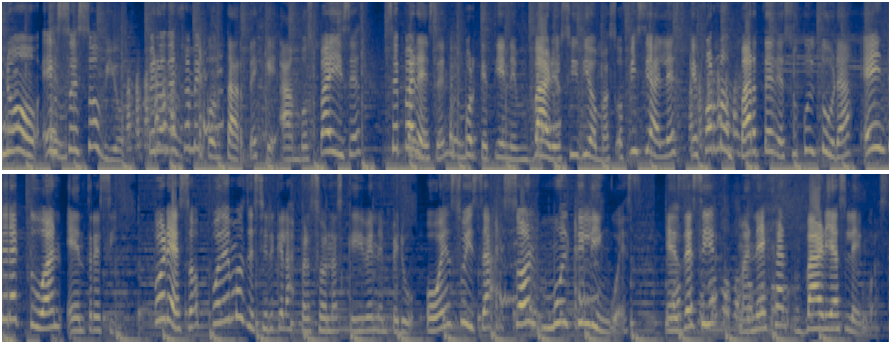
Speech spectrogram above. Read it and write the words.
No, eso es obvio, pero déjame contarte que ambos países se parecen porque tienen varios idiomas oficiales que forman parte de su cultura e interactúan entre sí. Por eso, podemos decir que las personas que viven en Perú o en Suiza son multilingües, es decir, manejan varias lenguas.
